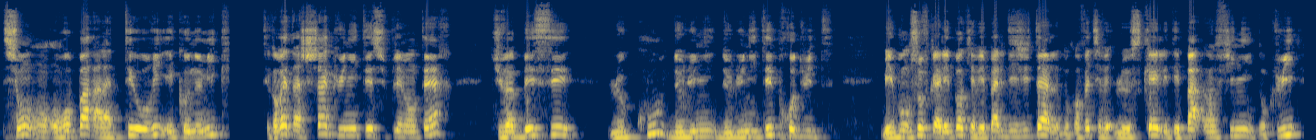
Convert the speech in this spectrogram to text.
si on, repart à la théorie économique, c'est qu'en fait, à chaque unité supplémentaire, tu vas baisser le coût de l'unité produite. Mais bon, sauf qu'à l'époque, il n'y avait pas le digital. Donc en fait, le scale n'était pas infini. Donc lui,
